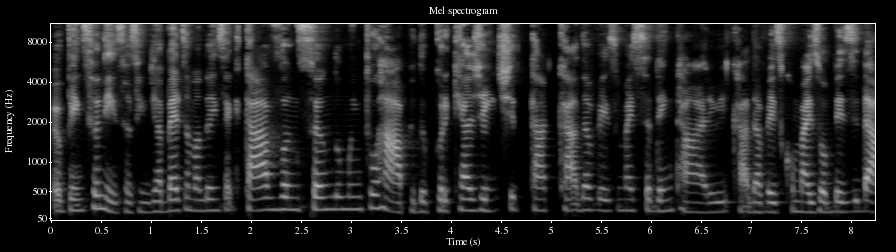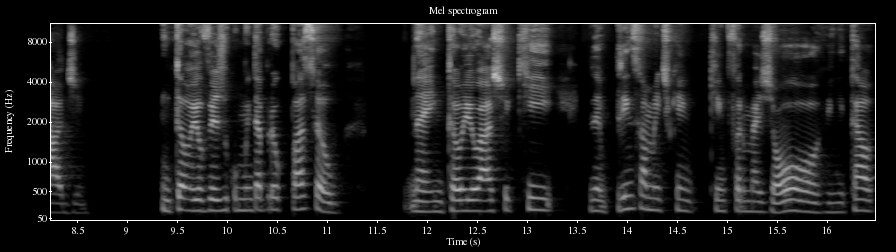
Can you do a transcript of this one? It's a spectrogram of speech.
eu penso nisso, assim, diabetes é uma doença que está avançando muito rápido, porque a gente está cada vez mais sedentário e cada vez com mais obesidade. Então, eu vejo com muita preocupação, né? Então, eu acho que, né, principalmente quem, quem for mais jovem e tal,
